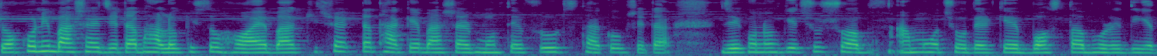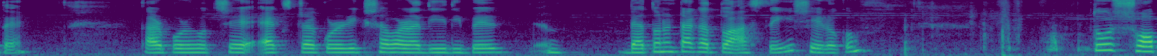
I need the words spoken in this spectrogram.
যখনই বাসায় যেটা ভালো কিছু হয় বা কিছু একটা থাকে বাসার মধ্যে, ফ্রুটস থাকুক সেটা যে কোনো কিছু সব আম্মু হচ্ছে ওদেরকে বস্তা ভরে দিয়ে দেয়। তারপরে হচ্ছে এক্সট্রা করে রিক্সা ভাড়া দিয়ে দিবে। বেতনের টাকা তো আসেই সেরকম। তো সব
